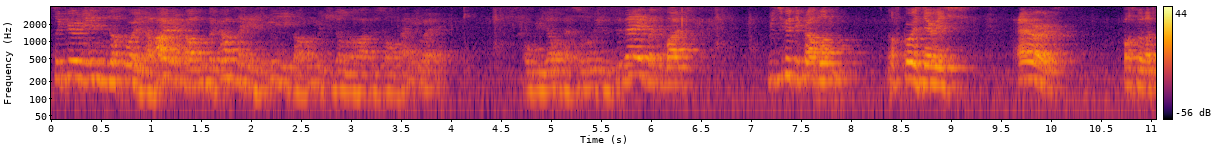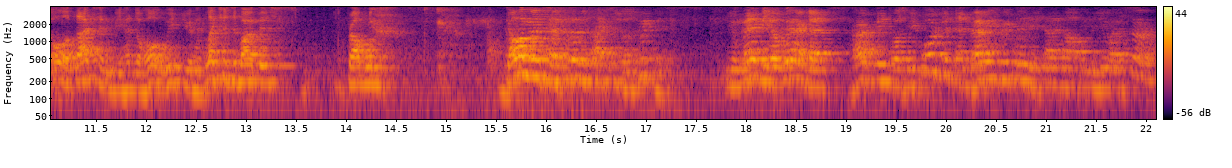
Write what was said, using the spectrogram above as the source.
Security, this is of course the harder problem. The ComSec is an easy problem, which you don't know how to solve anyway. Or we don't have solutions today, but about the security problem, of course there is error possible at all attacks, and we had the whole week, you had lectures about this, problems. Governments have limits actually those weaknesses. You may be aware that Heartbleed was reported and very quickly this ended up in the US CERT.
